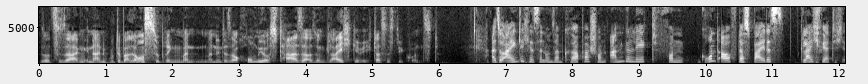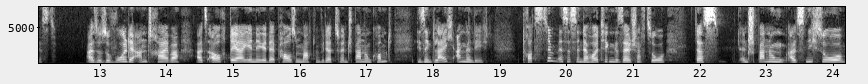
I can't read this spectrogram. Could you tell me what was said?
sozusagen in eine gute Balance zu bringen, man, man nennt es auch Homöostase, also ein Gleichgewicht, das ist die Kunst. Also eigentlich ist in unserem Körper schon angelegt von Grund auf, dass beides gleichwertig ist. Also sowohl der Antreiber als auch derjenige, der Pausen macht und wieder zur Entspannung kommt, die sind gleich angelegt. Trotzdem ist es in der heutigen Gesellschaft so, dass Entspannung als nicht so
